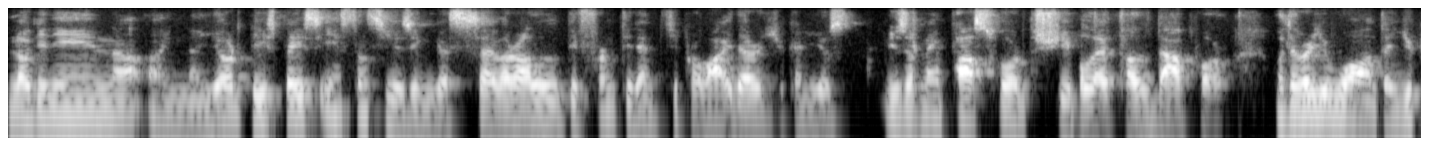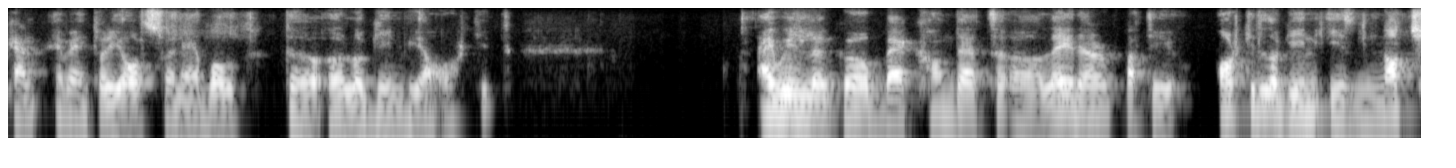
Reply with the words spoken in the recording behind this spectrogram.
log in in your DSpace instance using several different identity providers. You can use username, password, Shibboleth, LDAP, or whatever you want, and you can eventually also enable the uh, login via ORCID. I will go back on that uh, later, but the ORCID login is not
